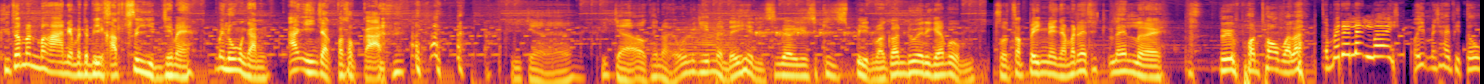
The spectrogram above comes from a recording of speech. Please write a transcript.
คือถ้ามันมาเนี่ยมันจะมีคัดซีนใช่ไหม ไม่รู้เหมือนกัน อ้างอิงจากประสบการณ์ พี่จ๋าพี่จ๋าออกให้หน่อยโอ้ยเมื่อกี้เหมือนได้เห็นซีเวอร์สกินสปีดวากอนด้วยนะครับผมส่วนสปริงเนี่ยยังไม่ได้เล่นเลยซื้อพอทอมมาแล้วแต่ไม่ได้เล่นเลยเอ้ยไม่ใช่พี่ตู้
